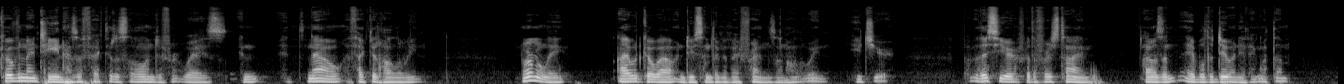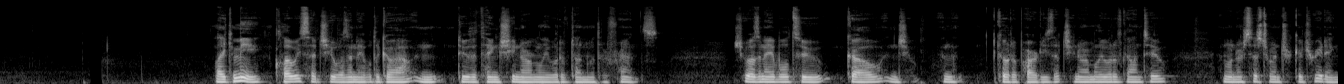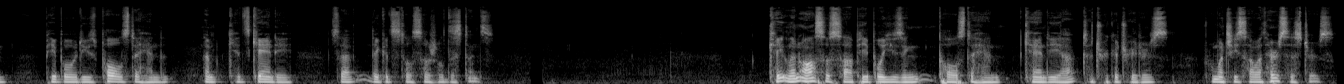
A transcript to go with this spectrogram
COVID 19 has affected us all in different ways, and it's now affected Halloween. Normally, I would go out and do something with my friends on Halloween each year. But this year, for the first time, I wasn't able to do anything with them. Like me, Chloe said she wasn't able to go out and do the things she normally would have done with her friends. She wasn't able to go and, she, and go to parties that she normally would have gone to. And when her sister went trick or treating, people would use poles to hand them kids candy so that they could still social distance. Caitlin also saw people using poles to hand candy out to trick or treaters from what she saw with her sisters.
